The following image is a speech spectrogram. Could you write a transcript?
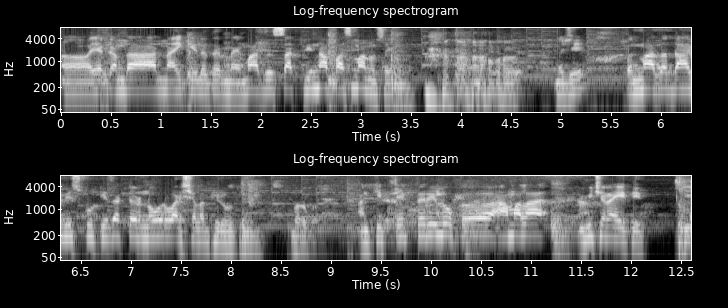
अं, एखादा नाही केलं तर नाही माझं सातवी नापास माणूस आहे मी. म्हणजे पण माझा दहा वीस कोटीचा टर्नओव्हर वर्षाला फिरवतो मी बरोबर आणि कित्येक तरी लोक आम्हाला विचारा येतात की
